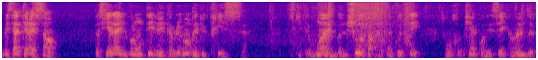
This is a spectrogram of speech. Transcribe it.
mais c'est intéressant, parce qu'il y a là une volonté véritablement réductrice, ce qui est au moins une bonne chose par certains côtés. Ça montre bien qu'on essaye quand même de.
